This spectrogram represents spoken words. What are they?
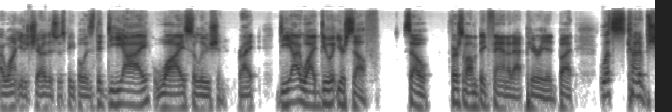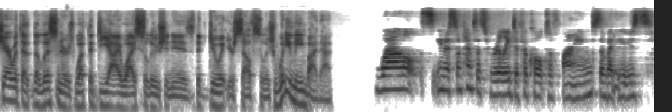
I want you to share this with people, is the DIY solution, right? DIY, do it yourself. So, first of all, I'm a big fan of that period, but let's kind of share with the, the listeners what the DIY solution is, the do it yourself solution. What do you mean by that? Well, you know, sometimes it's really difficult to find somebody who's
